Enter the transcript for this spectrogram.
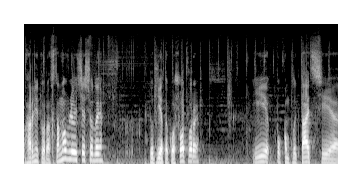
Гарнітура встановлюється сюди. Тут є також отвори. І по комплектації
